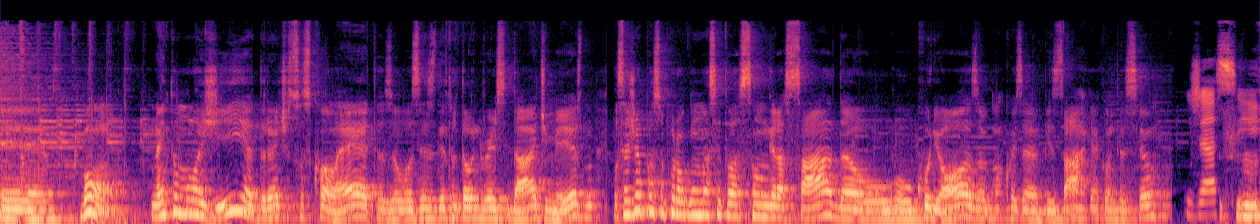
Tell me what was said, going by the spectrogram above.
É, bom, na entomologia, durante suas coletas, ou às vezes dentro da universidade mesmo, você já passou por alguma situação engraçada ou, ou curiosa, alguma coisa bizarra que aconteceu? Já sim.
